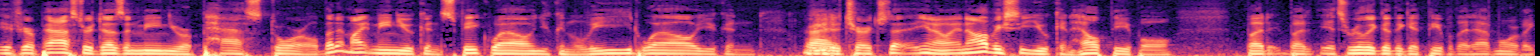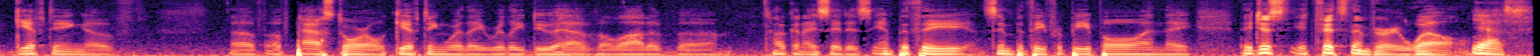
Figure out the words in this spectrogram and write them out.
if you're a pastor, it doesn't mean you're pastoral, but it might mean you can speak well, you can lead well, you can lead a church, that, you know, and obviously you can help people, but but it's really good to get people that have more of a gifting of of, of pastoral gifting, where they really do have a lot of. Um, how can I say this? Empathy and sympathy for people, and they, they just it fits them very well. yes,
